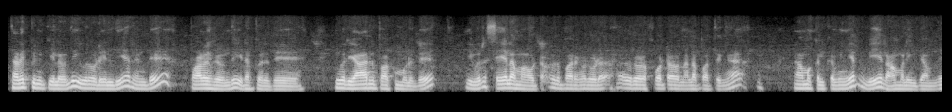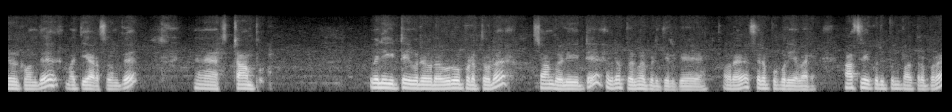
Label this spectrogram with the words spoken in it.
தலைப்பின் கீழே வந்து இவரோட எழுதிய ரெண்டு பாடல்கள் வந்து இடம்பெறுது. இவர் யாருன்னு பார்க்கும் பொழுது இவர் சேலம் மாவட்டம். இவர் பாருங்க இவரோட இவரோட ஃபோட்டோவை நல்லா பார்த்துங்க. நாமக்கல் கவிஞர் வே. ராமலிங்கம். இவருக்கு வந்து மத்திய அரசு வந்து ஸ்டாம்ப் வெளியிட்டு இவரோட உருவப்படத்தோட ஸ்டாம்ப் வெளியிட்டு இவரை பெருமைப்படுத்தியிருக்கு. அவரை சிறப்புக்குரியவர். ஆசிரியர் குறிப்புன்னு பார்க்குறப்ப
